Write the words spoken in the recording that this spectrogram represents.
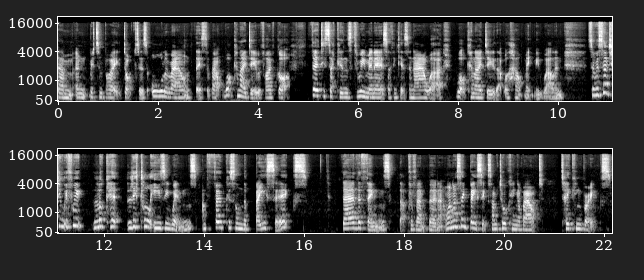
um, and written by doctors all around this about what can I do if I've got 30 seconds, three minutes, I think it's an hour. What can I do that will help make me well? And so essentially, if we look at little easy wins and focus on the basics, they're the things that prevent burnout. When I say basics, I'm talking about taking breaks,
